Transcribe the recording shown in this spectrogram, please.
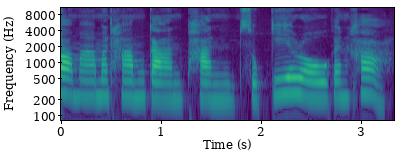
ต่อมามาทำการพันซุกี้โรลกันค่ะ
